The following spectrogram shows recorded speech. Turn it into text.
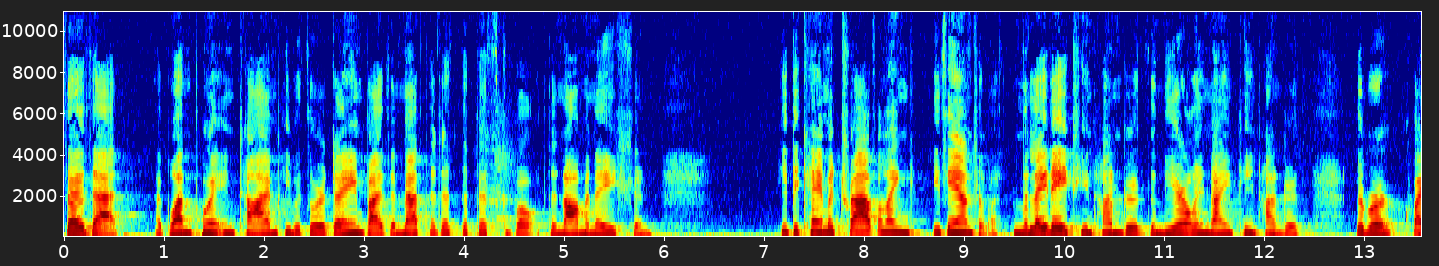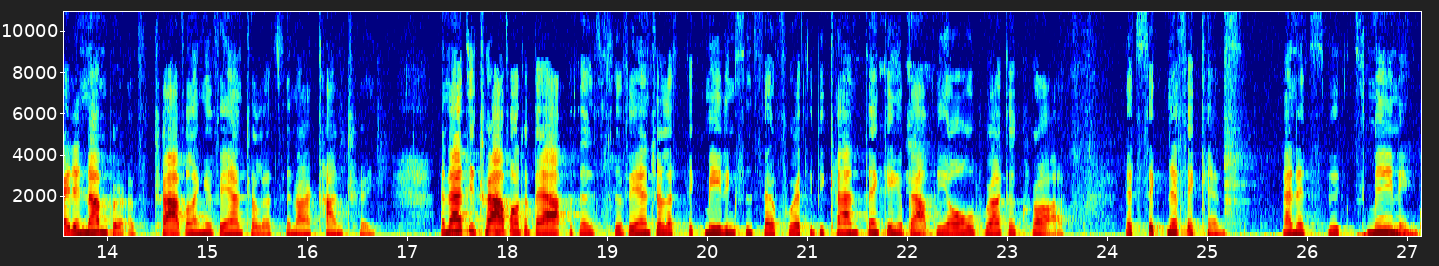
so that at one point in time he was ordained by the Methodist Episcopal denomination. He became a traveling evangelist. In the late 1800s and the early 1900s, there were quite a number of traveling evangelists in our country. And as he traveled about with his evangelistic meetings and so forth, he began thinking about the old rugged cross, its significance, and its, its meaning.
